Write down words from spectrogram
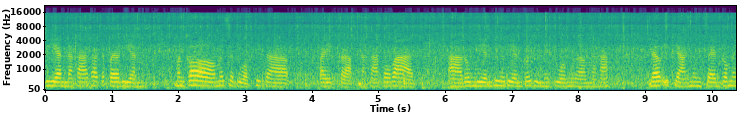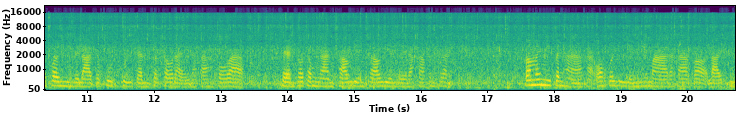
เรียนนะคะ ถ้าจะไปเรียนมันก็ไม่สะดวกที่จะไปกลับนะคะ เพราะว่าโรงเรียนที่เรียนก็อยู่ในตัวเมืองนะคะ แล้วอีกอย่างหนึ่งแฟนก็ไม่ค่อยมีเวลาจะพูดคุยกันสักเท่าไหร่นะคะ เพราะว่า แฟนเขาทำงานเช้าเย็นเช้าเย็นเลยนะคะเพื่อนๆ ก็ไม่มีปัญหาค่ะ อ้อมก็อยู่อย่างนี้มานะคะ ก็หลายปี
